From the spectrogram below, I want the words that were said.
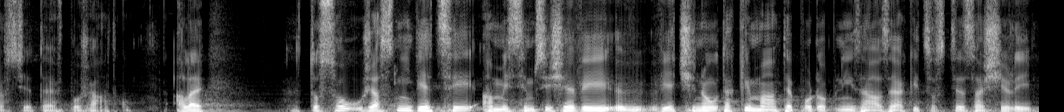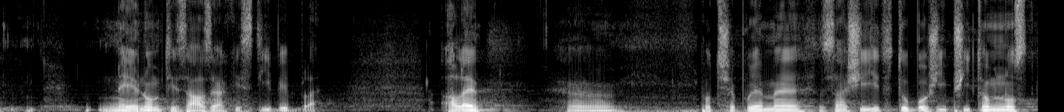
prostě to je v pořádku. Ale to jsou úžasné věci a myslím si, že vy většinou taky máte podobné zázraky, co jste zažili, nejenom ty zázraky z té Bible. Ale e, potřebujeme zažít tu boží přítomnost.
